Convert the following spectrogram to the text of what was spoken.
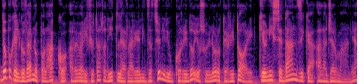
Dopo che il governo polacco aveva rifiutato ad Hitler la realizzazione di un corridoio sui loro territori che unisse Danzica alla Germania,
